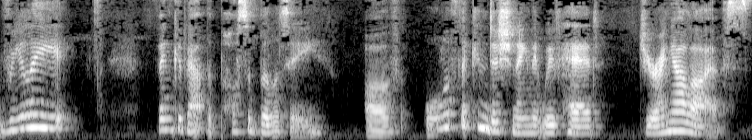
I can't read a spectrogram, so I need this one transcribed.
really think about the possibility of all of the conditioning that we've had during our lives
